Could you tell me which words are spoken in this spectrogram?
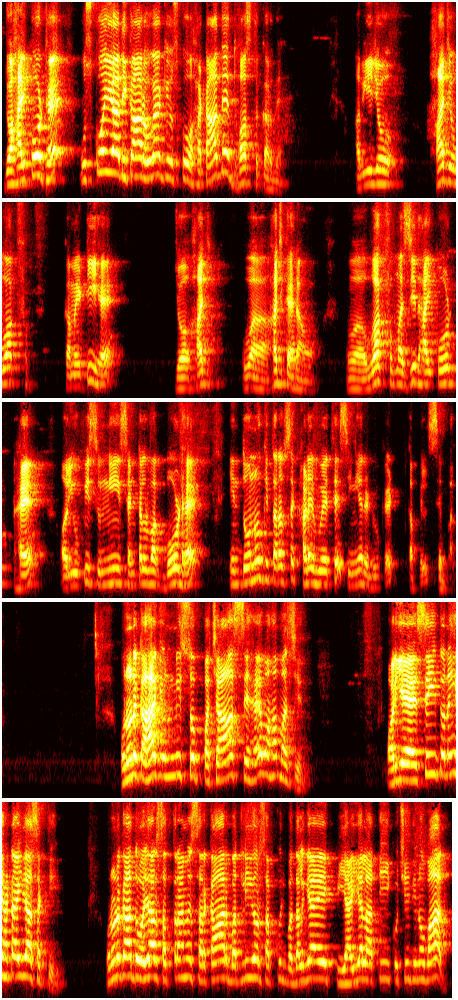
जो हाईकोर्ट है, उसको यह अधिकार होगा कि उसको हटा दे, ध्वस्त कर दे। अब ये जो हज वक्फ कमेटी है, जो हज हज कह रहा हूँ वक्फ मस्जिद हाई कोर्ट है और UP Sunni central Waqf board है इन दोनों की तरफ़ से खड़े हुए थे सीनियर एडवोकेट कपिल सिब्बल। उन्होंने कहा कि 1950 से है वहाँ मस्जिद, और ये ऐसे ही तो नहीं हटाई जा सकती। उन्होंने कहा 2017 में सरकार बदली और सब कुछ बदल गया, एक पीआईएल आती कुछ ही दिनों बाद।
